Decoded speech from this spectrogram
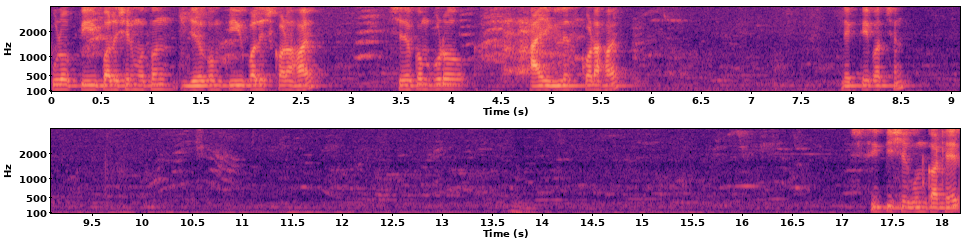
পুরো পি পলিশের মতন যেরকম পি পলিশ করা হয়, সেরকম পুরো হাই গ্লেস করা হয়। দেখতেই পাচ্ছেন। সিপি সেগুন কাঠের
